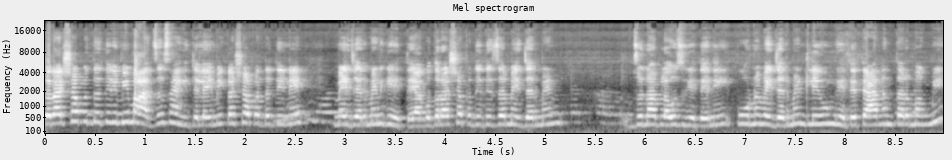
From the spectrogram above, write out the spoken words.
तर अशा पद्धतीने मी माझं सांगितलेलं आहे. मी कशा पद्धतीने मेजरमेंट घेते? अगोदर अशा पद्धतीचं मेजरमेंट जुना ब्लाऊज घेते आणि पूर्ण मेजरमेंट लिहून घेते. त्यानंतर मग मी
